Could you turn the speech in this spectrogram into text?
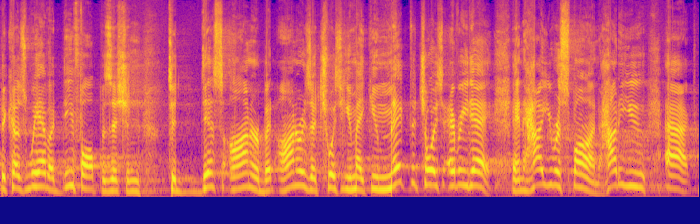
because we have a default position to dishonor, but honor is a choice that you make. You make the choice every day. And how you respond, how do you act,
